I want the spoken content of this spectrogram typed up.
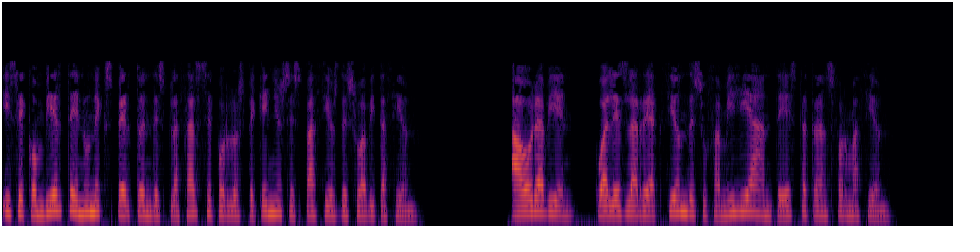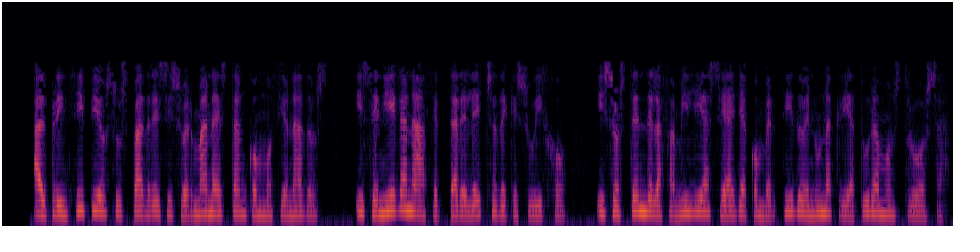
y se convierte en un experto en desplazarse por los pequeños espacios de su habitación. Ahora bien, ¿cuál es la reacción de su familia ante esta transformación? Al principio sus padres y su hermana están conmocionados, y se niegan a aceptar el hecho de que su hijo, y sostén de la familia, se haya convertido en una criatura monstruosa.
